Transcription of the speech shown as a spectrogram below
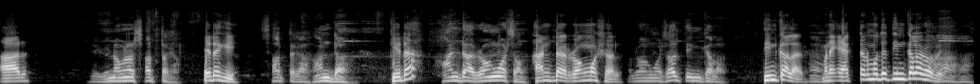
আর এগুলো আমরা ষাট টাকা। এটা কি? ষাট টাকা হান্ডা। কি এটা? হান্ডা রং মশাল। হান্টার রং মশাল। রং মশাল তিন কালার। তিন কালার? মানে একটার মধ্যে তিন কালার হবে? হ্যাঁ হ্যাঁ।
